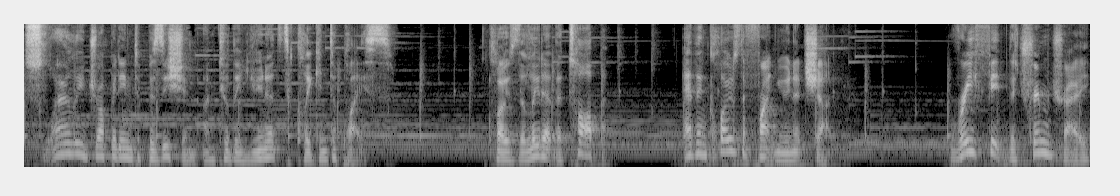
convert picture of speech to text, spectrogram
Slowly drop it into position until the units click into place. Close the lid at the top and then close the front unit shut refit the trim tray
